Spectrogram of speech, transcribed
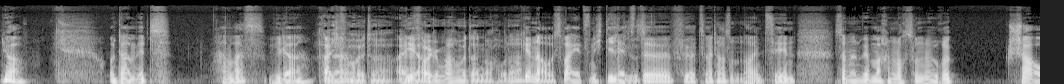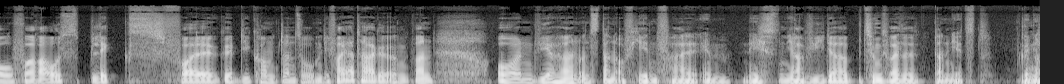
Ja. Und damit haben wir es wieder. Reicht oder? für heute. Eine Ja. Folge machen wir dann noch, oder? Genau, es war jetzt nicht die letzte für 2019, sondern wir machen noch so eine Rückschau, Vorausblicksfolge, die kommt dann so um die Feiertage irgendwann. Und wir hören uns dann auf jeden Fall im nächsten Jahr wieder, beziehungsweise dann jetzt Genau.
